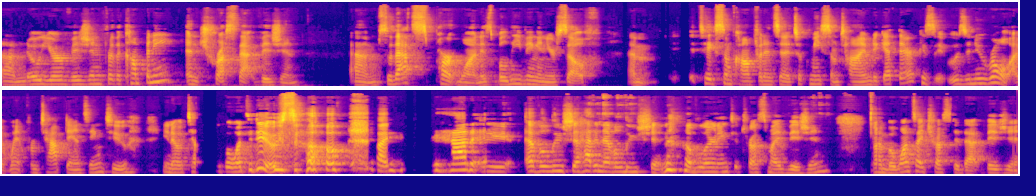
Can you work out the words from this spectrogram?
um, know your vision for the company and trust that vision. Um, so that's part one is believing in yourself. Um, it takes some confidence and it took me some time to get there because it was a new role. I went from tap dancing to you know telling people what to do. So i it had a evolution had an evolution of learning to trust my vision. Um, but once i trusted that vision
